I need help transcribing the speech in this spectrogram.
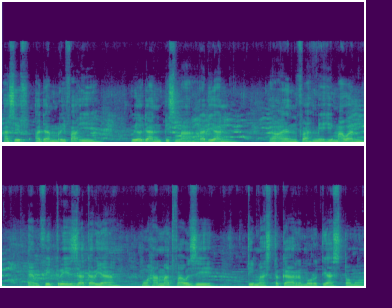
Hasif Adam Rifai, Wildan Bisma Radian, Aan Fahmi Himawan, M. Fikri Zakaria, Muhammad Fauzi, Dimas Tegar Murtias Tomo,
